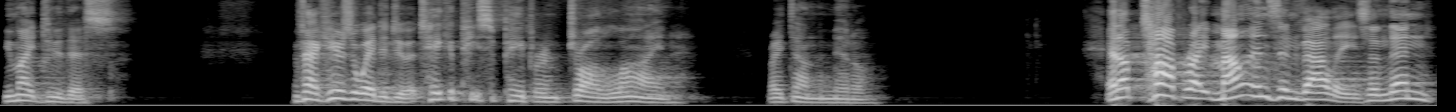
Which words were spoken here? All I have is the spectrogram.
You might do this. In fact, here's a way to do it. Take a piece of paper and draw a line right down the middle. And up top, write mountains and valleys, and then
